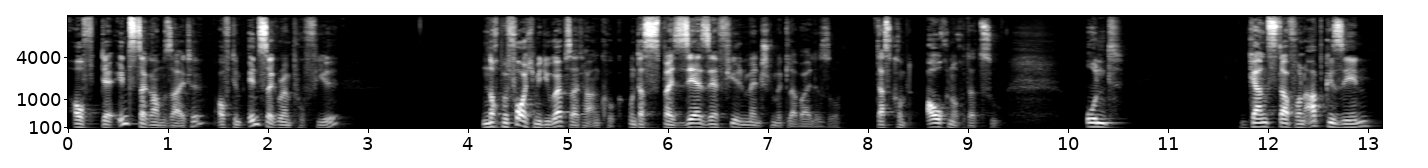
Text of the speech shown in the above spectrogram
auf der Instagram-Seite, auf dem Instagram-Profil, noch bevor ich mir die Webseite angucke. Und das ist bei sehr, sehr vielen Menschen mittlerweile so. Das kommt auch noch dazu. Und ganz davon abgesehen,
